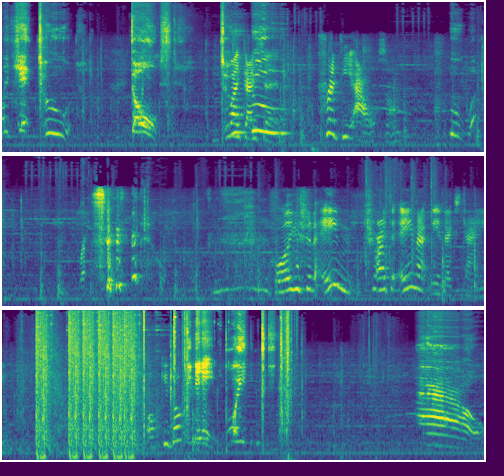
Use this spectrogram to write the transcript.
Legit two! Those! Two! Like I said, pretty awesome. Right. Well, you should aim, try to aim at me next time. Okie dokie. Boy! Ow!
